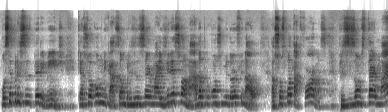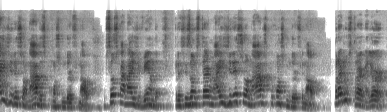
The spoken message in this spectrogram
você precisa ter em mente que a sua comunicação precisa ser mais direcionada para o consumidor final. As suas plataformas precisam estar mais direcionadas para o consumidor final. Os seus canais de venda precisam estar mais direcionados para o consumidor final. Para ilustrar melhor,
